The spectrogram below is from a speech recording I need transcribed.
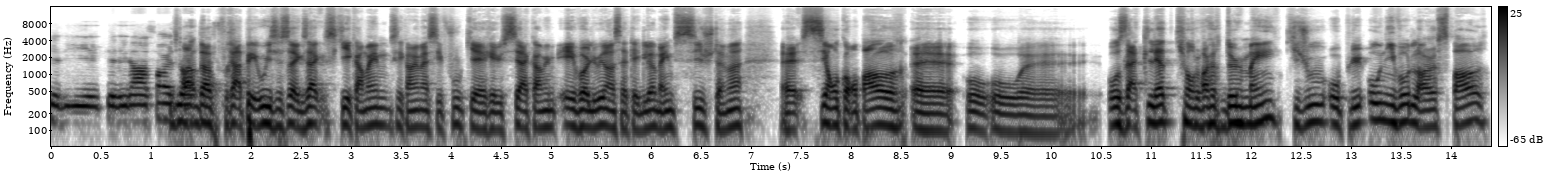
les, lanceurs doivent... frapper. Oui, c'est ça, exact. Ce qui est quand même, c'est quand même assez fou qu'il ait réussi à quand même évoluer dans cette ligue-là, même si justement, euh, si on compare aux, aux, athlètes qui ont leurs deux mains, qui jouent au plus haut niveau de leur sport,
